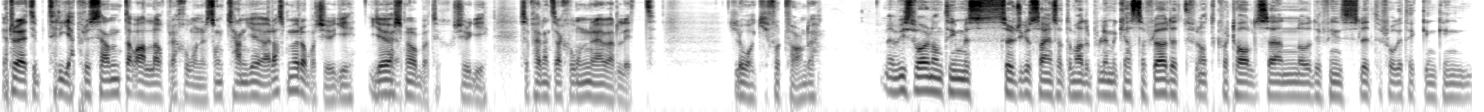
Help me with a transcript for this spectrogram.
Jag tror det är typ 3% av alla operationer som kan göras med robotkirurgi görs med robotkirurgi. Så penetrationen är väldigt låg fortfarande. Men visst var det någonting med Surgical Science att de hade problem med kassaflödet för något kvartal sedan och det finns lite frågetecken kring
